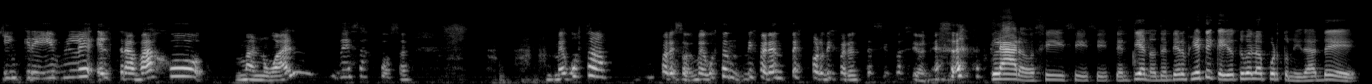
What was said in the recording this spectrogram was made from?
qué increíble el trabajo manual de esas cosas. Me gusta, por eso, me gustan diferentes por diferentes situaciones. Claro, sí, sí, sí, te entiendo, te entiendo. Fíjate que yo tuve la oportunidad de,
